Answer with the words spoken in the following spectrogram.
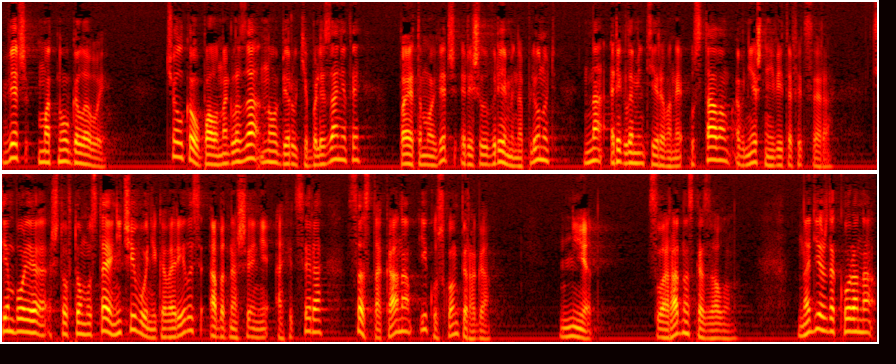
Ведж мотнул головой. Челка упала на глаза, но обе руки были заняты, поэтому Ведж решил временно плюнуть на регламентированный уставом внешний вид офицера. Тем более, что в том уставе ничего не говорилось об отношении офицера со стаканом и куском пирога. «Нет», – злорадно сказал он. Надежда Корона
